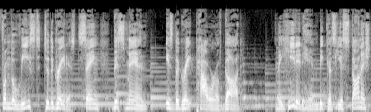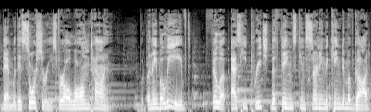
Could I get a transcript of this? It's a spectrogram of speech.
from the least to the greatest, saying, This man is the great power of God. And they heeded him because he astonished them with his sorceries for a long time. But when they believed, Philip, as he preached the things concerning the kingdom of God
